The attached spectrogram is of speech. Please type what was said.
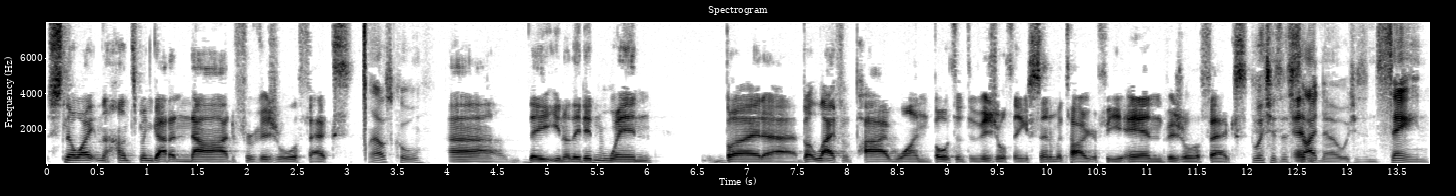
Snow White and the Huntsman got a nod for visual effects. That was cool. Um, they you know they didn't win, but uh, but Life of Pi won both of the visual things, cinematography and visual effects. Which is a And- side note, which is insane,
